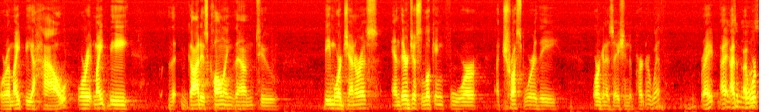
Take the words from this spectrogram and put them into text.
or it might be a how, or it might be that God is calling them to be more generous, and they're just looking for a trustworthy organization to partner with, right? I, I, I work.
